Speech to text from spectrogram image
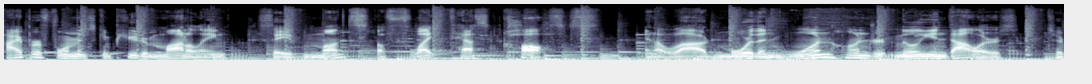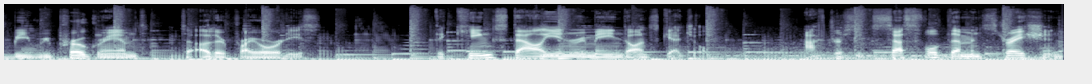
High performance computer modeling saved months of flight test costs and allowed more than $100 million to be reprogrammed to other priorities. The King Stallion remained on schedule. After successful demonstration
